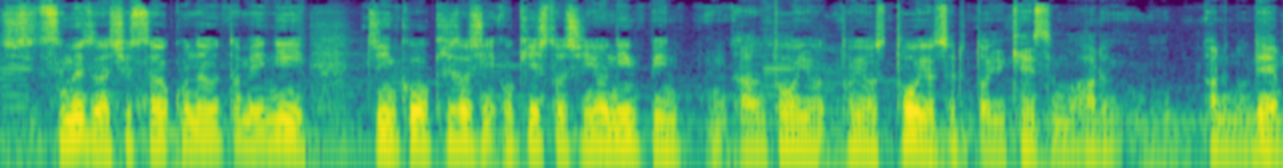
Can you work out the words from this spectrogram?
スムーズな出産を行うために人工オキシトシンオキシトシンを妊婦にあの投与投与投与するというケースもあるあるので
